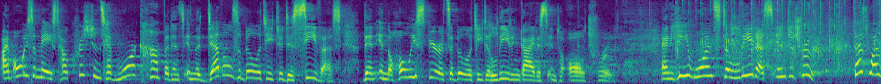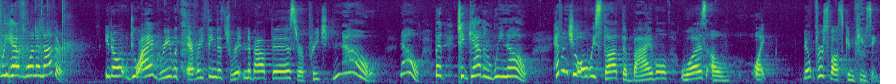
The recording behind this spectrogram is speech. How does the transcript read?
I'm always amazed how Christians have more confidence in the devil's ability to deceive us than in the Holy Spirit's ability to lead and guide us into all truth. And he wants to lead us into truth. That's why we have one another. You know, do I agree with everything that's written about this or preached? No, no. But together we know. Haven't you always thought the Bible was a, like, no, first of all, it's confusing.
